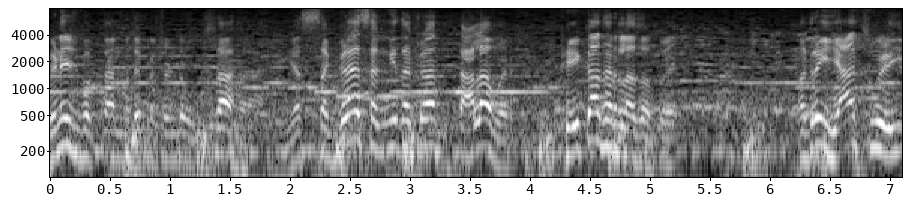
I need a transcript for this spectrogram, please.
गणेश भक्तांमध्ये प्रचंड उत्साह आहे. या सगळ्या संगीताच्या तालावर ठेका धरला जातोय. मात्र याच वेळी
